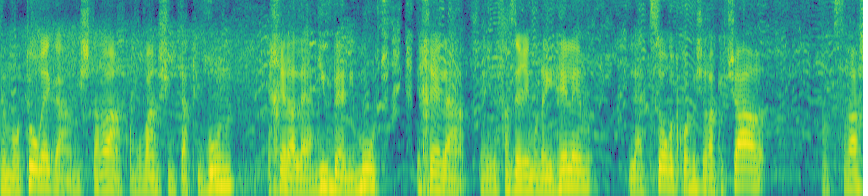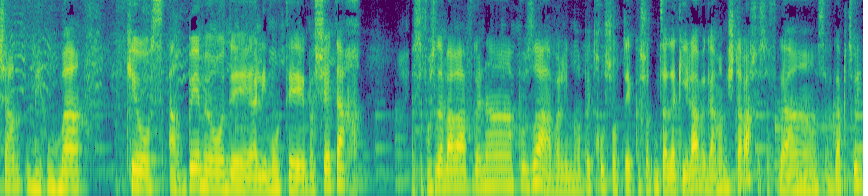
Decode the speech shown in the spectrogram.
ומאותו רגע המשטרה כמובן שינתה כיוון, החלה להגיב באלימות, החלה לפזר אימוני הלם, לעצור את כל מי שרק אפשר, נוצרה שם מהומה, כאוס, הרבה מאוד אלימות בשטח. בסופו של דבר ההפגנה פוזרה, אבל עם הרבה תחושות אה, קשות מצד הקהילה וגם המשטרה שספגה פצועים.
